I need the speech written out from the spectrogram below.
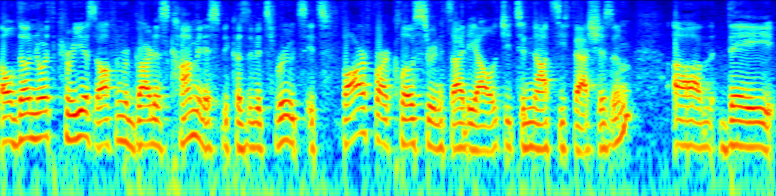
although North Korea is often regarded as communist because of its roots, it's far, far closer in its ideology to Nazi fascism. Um, they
